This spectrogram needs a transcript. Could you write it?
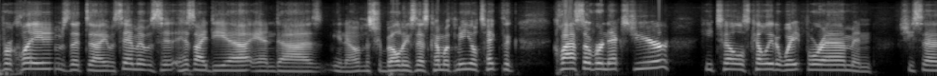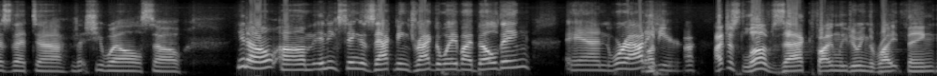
Proclaims that uh, it was him, it was his idea, and uh, you know, Mr. Belding says, "Come with me. You'll take the class over next year." He tells Kelly to wait for him, and she says that uh, that she will. So, you know, um, the ending scene is Zach being dragged away by Belding, and we're out of here. I just loved Zach finally doing the right thing.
